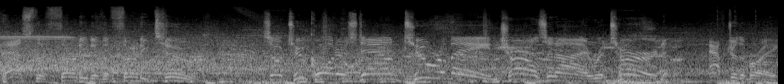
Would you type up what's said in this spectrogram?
past the 30 to the 32. So two quarters down, two remain. Charles and I return after the break.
